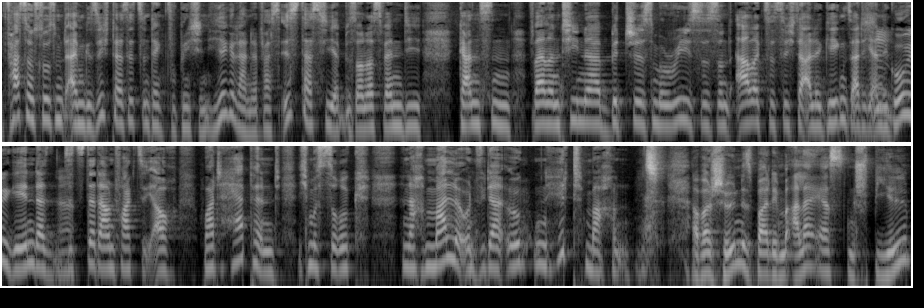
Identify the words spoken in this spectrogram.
fassungslos mit einem Gesicht da sitzt und denkt, wo bin ich denn hier gelandet? Was ist das hier? Besonders wenn die ganzen Valentina, Bitches, Maurices und Alexes sich da alle gegenseitig an die Gurgel gehen, da sitzt er da und fragt sich auch, what happened? Ich muss zurück nach Malle und wieder irgendeinen Hit machen. Aber schön ist bei dem allerersten Spiel,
